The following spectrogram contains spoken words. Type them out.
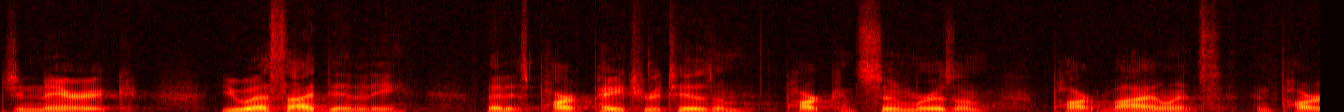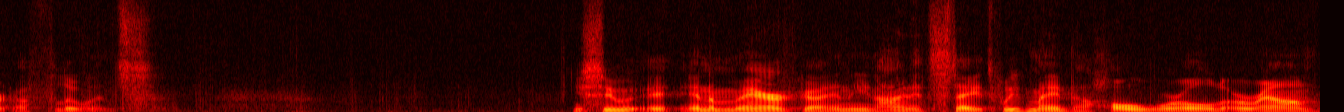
generic U.S. identity that is part patriotism, part consumerism, part violence, and part affluence. You see, in America, in the United States, we've made the whole world around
